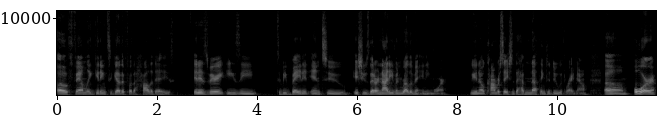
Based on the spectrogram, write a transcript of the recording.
of family getting together for the holidays it is very easy to be baited into issues that are not even relevant anymore. You know conversations that have nothing to do with right now. Um, or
